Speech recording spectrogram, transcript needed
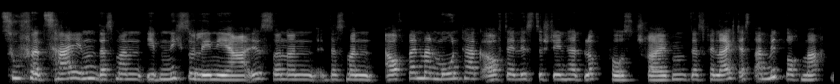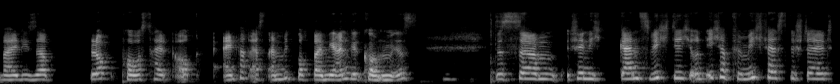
zu verzeihen, dass man eben nicht so linear ist, sondern dass man, auch wenn man Montag auf der Liste stehen hat, Blogpost schreiben, das vielleicht erst am Mittwoch macht, weil dieser Blogpost halt auch einfach erst am Mittwoch bei mir angekommen ist. Das ähm, finde ich ganz wichtig und ich habe für mich festgestellt,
